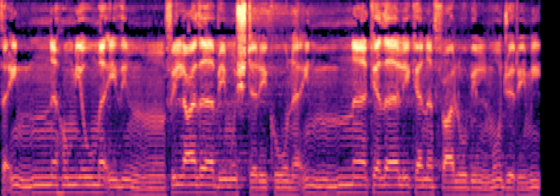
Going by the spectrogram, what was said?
فانهم يومئذ في العذاب مشتركون أنا كذلك نفعل بالمجرمين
